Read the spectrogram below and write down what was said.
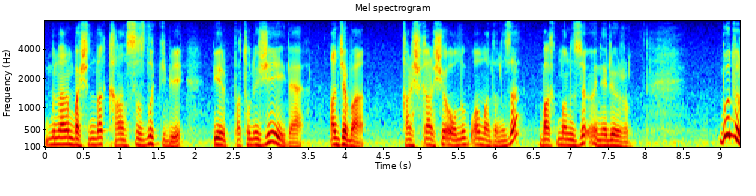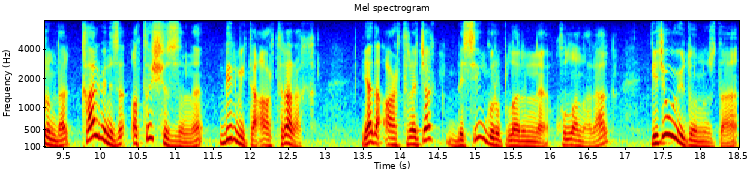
bunların başında kansızlık gibi bir patolojiyle acaba karşı karşıya olup olmadığınıza bakmanızı öneriyorum. Bu durumda kalbinizin atış hızını bir miktar artırarak ya da artıracak besin gruplarını kullanarak gece uyuduğunuzda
